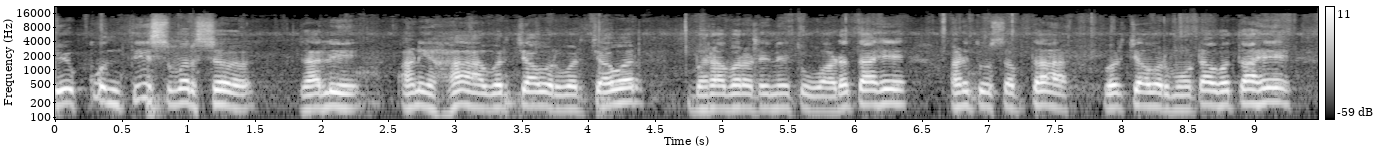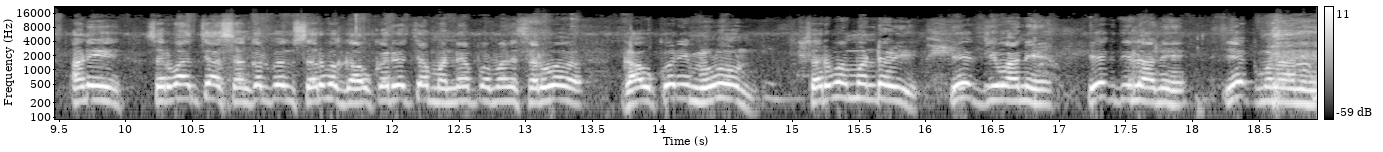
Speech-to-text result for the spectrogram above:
एकोणतीस वर्ष झाले आणि हा वरच्यावर वरच्यावर भराभराटीने तो वाढत आहे आणि तो सप्ताह वरच्यावर मोठा होत आहे. आणि सर्वांच्या संकल्पने सर्व गावकऱ्याच्या म्हणण्याप्रमाणे सर्व गावकरी मिळून सर्व मंडळी एक जीवाने एक दिलाने एक मनाने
